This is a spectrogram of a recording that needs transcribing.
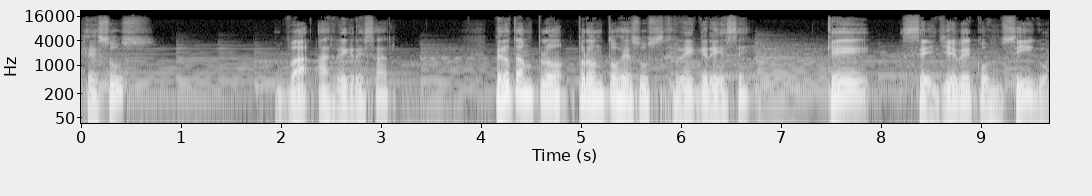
Jesús va a regresar. Pero tan pronto Jesús regrese, que se lleve consigo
